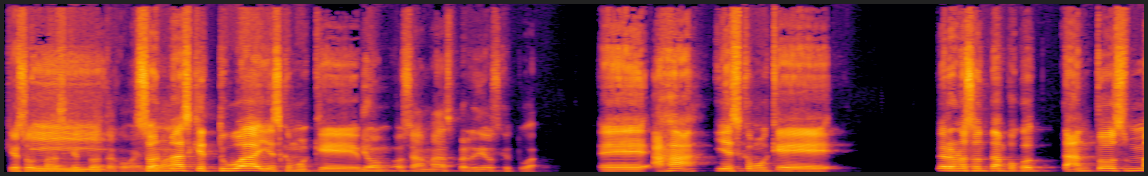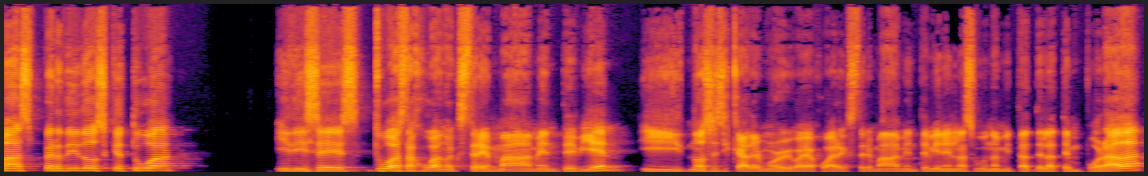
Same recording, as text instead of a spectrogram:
que son más que Tua Tagovailoa. son más que Tua y es como que Digo, o sea, más perdidos que tú. Eh, ajá, y es como que, pero no son tampoco tantos más perdidos que Tua. Y dices, Tua está jugando extremadamente bien y no sé si Kyler Murray vaya a jugar extremadamente bien en la segunda mitad de la temporada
